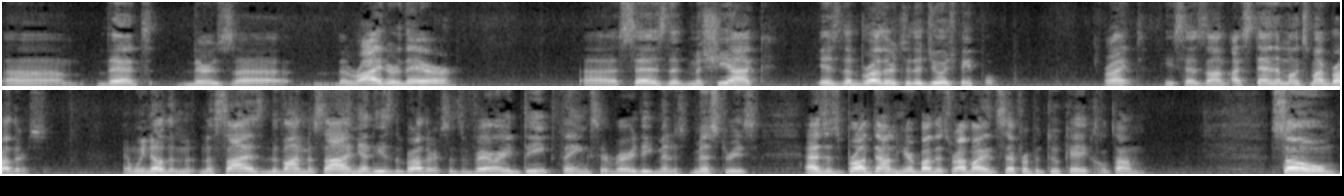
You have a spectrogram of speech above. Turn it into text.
um, that there's uh, the writer there uh, says that Mashiach is the brother to the Jewish people, right? He says, "I stand amongst my brothers," and we know that Messiah is the divine Messiah, and yet he's the brother. So it's very deep things here, very deep mysteries, as it's brought down here by this rabbi in Sefer Petukei Chotam. So,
